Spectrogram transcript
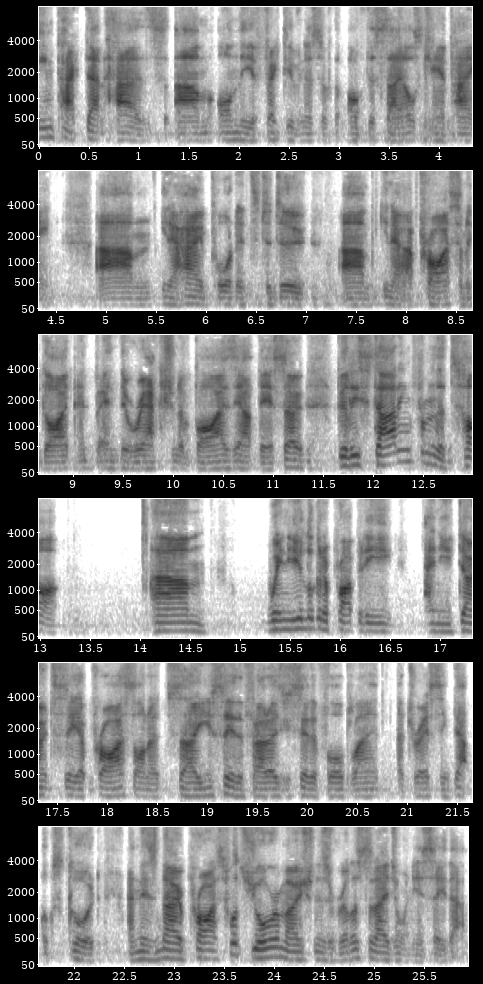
impact that has um, on the effectiveness of the, of the sales campaign. Um, you know how important it's to do. Um, you know a price and a guide, and, and the reaction of buyers out there. So, Billy, starting from the top, um, when you look at a property and you don't see a price on it, so you see the photos, you see the floor plan, addressing, that looks good, and there's no price. What's your emotion as a real estate agent when you see that?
